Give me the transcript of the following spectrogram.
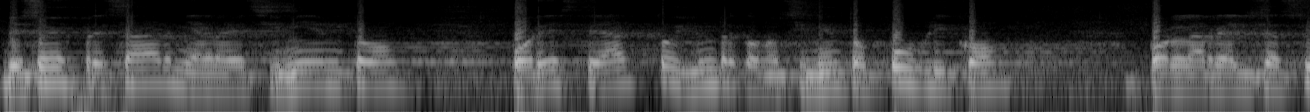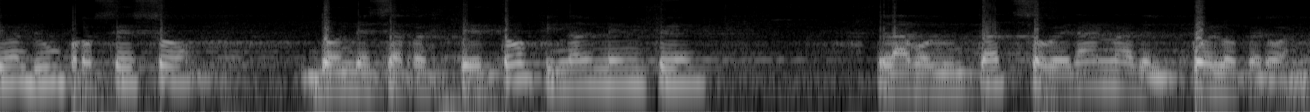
Deseo expresar mi agradecimiento por este acto y un reconocimiento público por la realización de un proceso donde se respetó finalmente la voluntad soberana del pueblo peruano.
